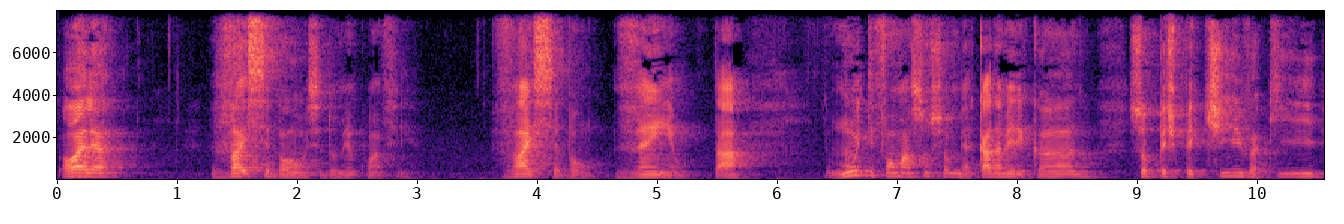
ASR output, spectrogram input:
Olha, vai ser bom esse domingo com a FI. Vai ser bom. Venham, tá? Muita informação sobre o mercado americano, sobre perspectiva aqui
